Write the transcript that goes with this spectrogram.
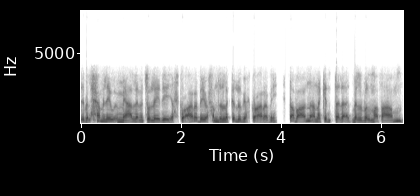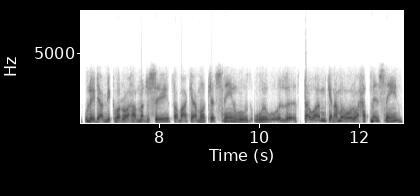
بالحملة وأمي علمت اولادي يحكوا عربي والحمد لله كله بيحكوا عربي. طبعا أنا كنت طلعت بالمطعم اولادي عم يكبروا على المدرسة طبعا كان عمرهم ثلاث سنين والتوأم كان عمره أول واحد ثمان سنين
